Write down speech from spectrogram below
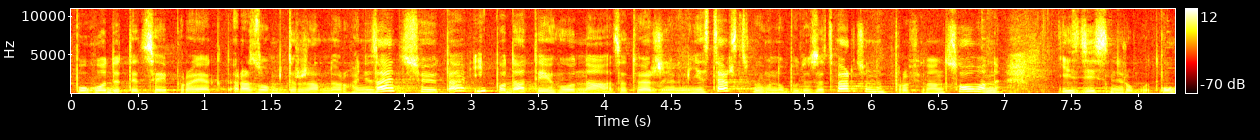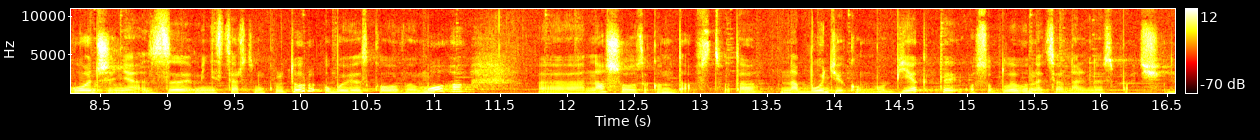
погодити цей проєкт разом з державною організацією та і подати його на затвердження міністерства. Воно буде затверджено, профінансоване і здійснення роботи. Погодження з міністерством культури обов'язкова вимога е, нашого законодавства та на будь-якому об'єкти, особливо національної спадщини.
